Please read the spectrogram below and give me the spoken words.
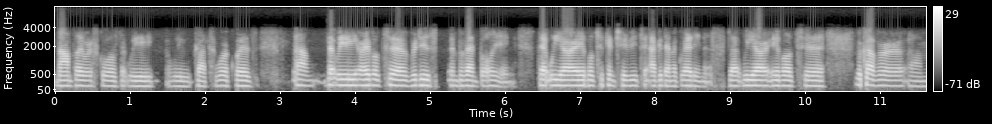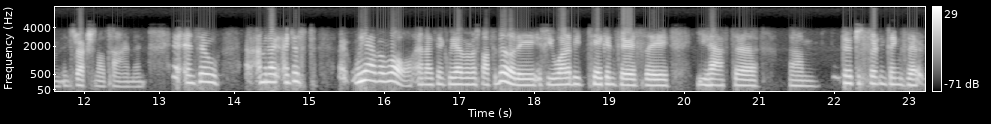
non-PlayWorks schools that we we got to work with, um, that we are able to reduce and prevent bullying, that we are able to contribute to academic readiness, that we are able to recover um, instructional time, and and so I mean I, I just we have a role, and I think we have a responsibility. If you want to be taken seriously, you have to. Um, there are just certain things that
